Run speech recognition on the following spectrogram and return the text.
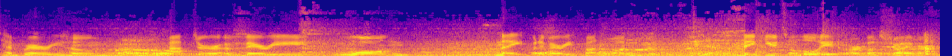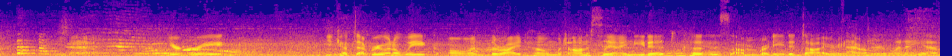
temporary home after a very long night, but a very fun one. Thank you to Lloyd, our bus driver. You're great. You kept everyone awake on the ride home, which honestly I needed because I'm ready to die right it's now. after 1 a.m.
